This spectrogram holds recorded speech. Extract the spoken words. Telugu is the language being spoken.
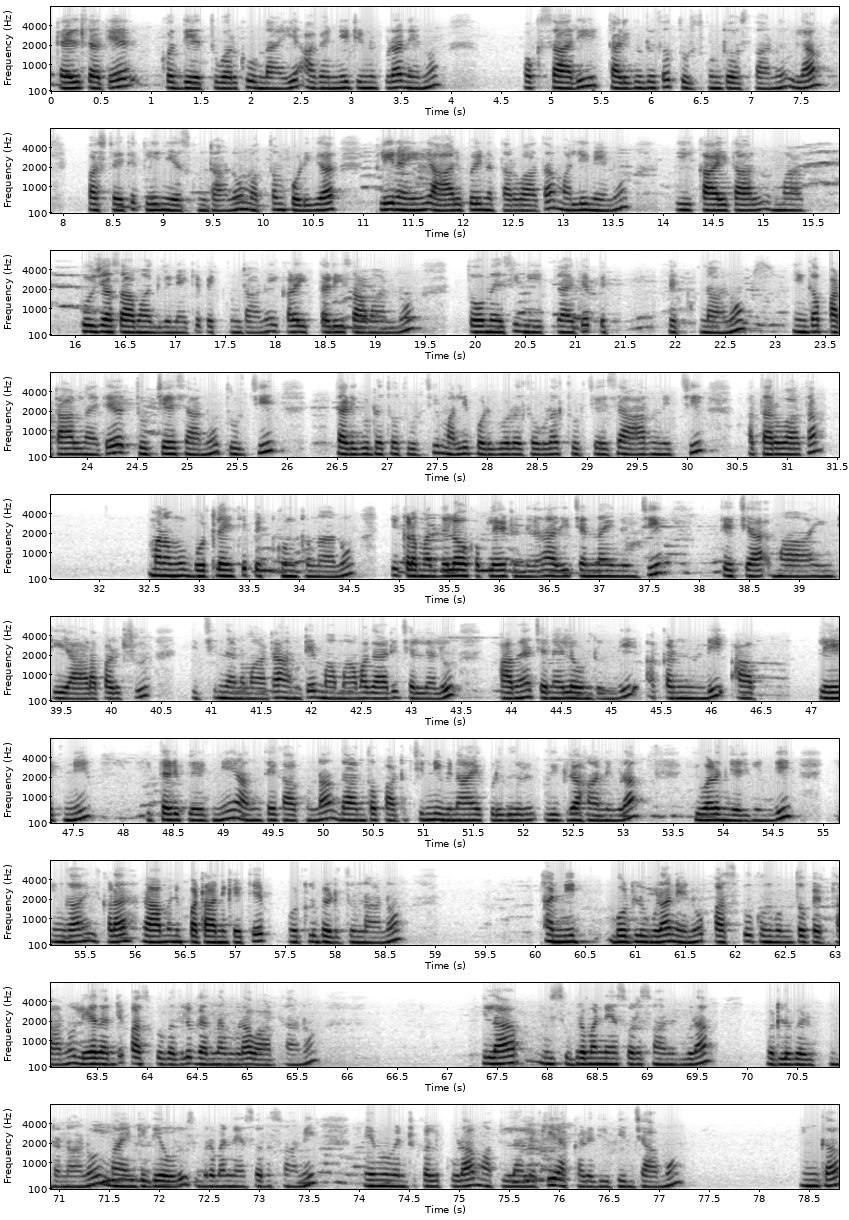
టైల్స్ అయితే కొద్ది ఎత్తు వరకు ఉన్నాయి. అవన్నిటిని కూడా నేను ఒకసారి తడిగుడ్డతో తుడుచుకుంటూ వస్తాను. ఇలా ఫస్ట్ అయితే క్లీన్ చేసుకుంటాను. మొత్తం పొడిగా క్లీన్ అయ్యి ఆరిపోయిన తర్వాత మళ్ళీ నేను ఈ కాగితాలు మా పూజా సామాగ్రిని అయితే పెట్టుకుంటాను. ఇక్కడ ఇత్తడి సామాన్ను తోమేసి నీట్గా అయితే పెట్ పెట్టుకున్నాను. ఇంకా పటాలను అయితే తుడిచేసాను తుడిచి తడిగుడ్డతో తుడిచి మళ్ళీ పొడిగుడ్డతో కూడా తుడిచేసి ఆరనిచ్చి ఆ తర్వాత మనము బొట్లు అయితే పెట్టుకుంటున్నాను. ఇక్కడ మధ్యలో ఒక ప్లేట్ ఉంది కదా అది చెన్నై నుంచి తెచ్చా మా ఇంటి ఆడపడుచు ఇచ్చిందనమాట అంటే మా మామగారి చెల్లెలు. ఆమె చెన్నైలో ఉంటుంది. అక్కడ నుండి ఆ ప్లేట్ని ఇత్తడి ప్లేట్ని అంతేకాకుండా దాంతోపాటు చిన్ని వినాయకుడి విగ్రహాన్ని కూడా ఇవ్వడం జరిగింది. ఇంకా ఇక్కడ రాముని పటానికైతే బొట్లు పెడుతున్నాను. అన్ని బొట్లు కూడా నేను పసుపు కుంకుమతో పెడతాను. లేదంటే పసుపు బదులు గంధం కూడా వాడతాను. ఇలా సుబ్రహ్మణ్యేశ్వర స్వామికి కూడా బొడ్లు పెడుకుంటున్నాను. మా ఇంటి దేవుడు సుబ్రహ్మణ్యేశ్వర స్వామి. మేము వెంట్రుకలు కూడా మా పిల్లలకి అక్కడే దీపించాము. ఇంకా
